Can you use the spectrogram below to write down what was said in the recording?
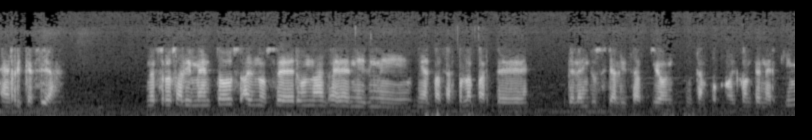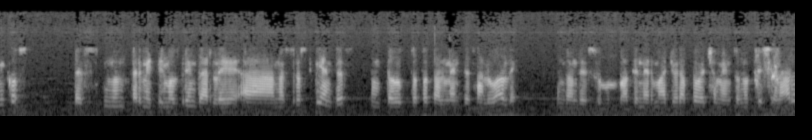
enriquecida. Nuestros alimentos, al no ser una, eh, ni, ni, ni al pasar por la parte de la industrialización, ni tampoco el contener químicos, pues nos permitimos brindarle a nuestros clientes un producto totalmente saludable, en donde su, va a tener mayor aprovechamiento nutricional,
